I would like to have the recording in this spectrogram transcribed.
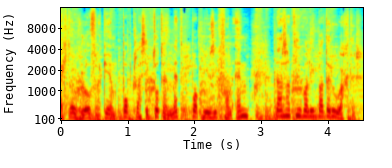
Echt ongelooflijk. Een popklassiek tot en met popmuziek van M. Daar zat die Wally Badarou achter.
